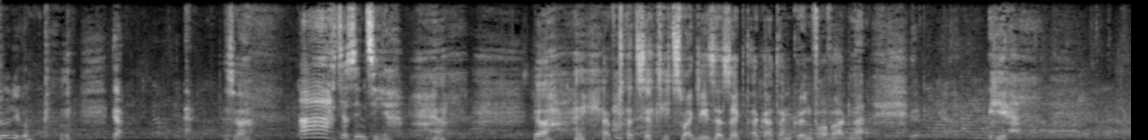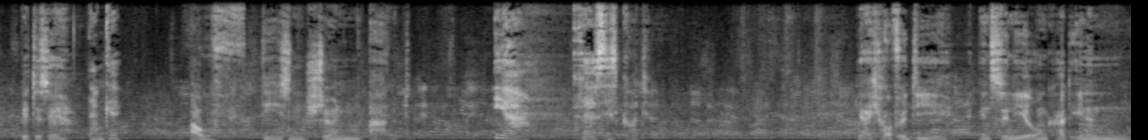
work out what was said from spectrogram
Entschuldigung. Ja. So. Ach, da sind Sie ja. Ja, ich habe tatsächlich zwei Gläser Sekt ergattern können, Frau Wagner. Hier. Bitte sehr. Danke. Auf diesen schönen Abend. Ja, das ist gut. Ja, ich hoffe, die Inszenierung hat Ihnen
